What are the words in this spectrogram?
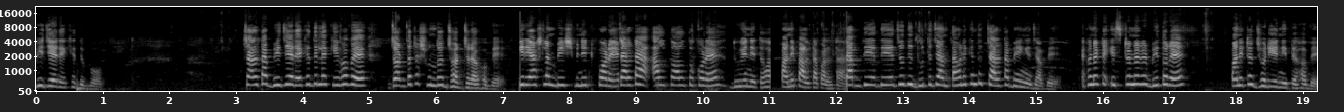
ভিজিয়ে রেখে দেবো। চালটা ভিজিয়ে রেখে দিলে কি হবে? জর্দাটা সুন্দর ঝরঝরা হবে। ফিরে আসলাম বিশ মিনিট পরে। চালটা আলতো আলতো করে ধুয়ে নিতে হবে। পানি পাল্টা পাল্টা। চাপ দিয়ে দিয়ে যদি ধুতে যান, তাহলে কিন্তু চালটা ভেঙে যাবে। এখন একটা স্টেনারের ভিতরে পানিটা ঝরিয়ে নিতে হবে।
